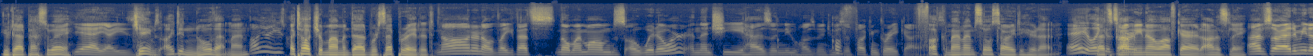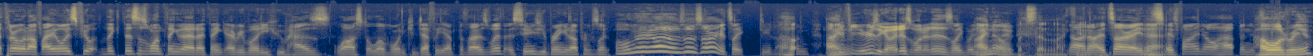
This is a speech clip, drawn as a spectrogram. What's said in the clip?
Your dad passed away. Yeah, yeah, he's James, I didn't know that, man. Oh yeah, he's I thought your mom and dad were separated. no, no, no. Like that's no. My mom's a widower, and then she has a new husband who's Oh, a fucking great guy. Fuck, man, I'm so sorry to hear that. Hey, like That's it's got me now off guard, honestly. I'm sorry, I didn't mean to throw it off. I always feel like this is one thing that I think everybody who has lost a loved one can definitely empathize with. As soon as you bring it up, it's like, oh my god, I'm so sorry. It's like, dude, Uh, happened, happened a few years ago. It is what it is. Like, I know, but still, like. No, yeah. no, it's all right. It's, Yeah. it's fine. It all happened. It's How old were you?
